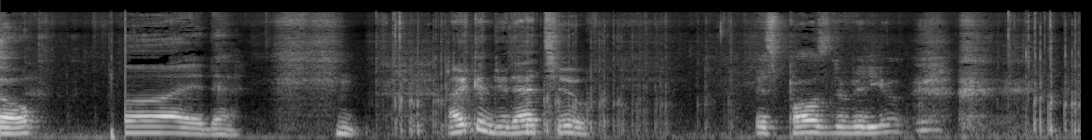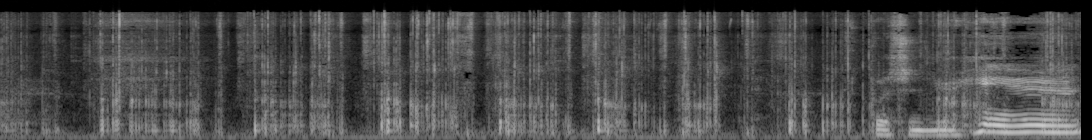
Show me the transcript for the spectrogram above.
so good. I can do that too. Just pause the video. Pushing your hair.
